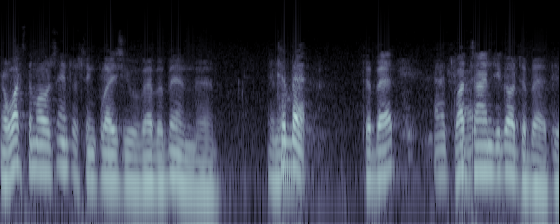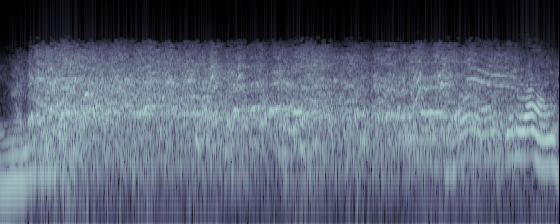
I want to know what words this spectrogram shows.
Now, what's the most interesting place you've ever been? Uh, in Tibet. Tibet? That's What right. time did you go to Tibet? Do you remember? Oh, get along.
